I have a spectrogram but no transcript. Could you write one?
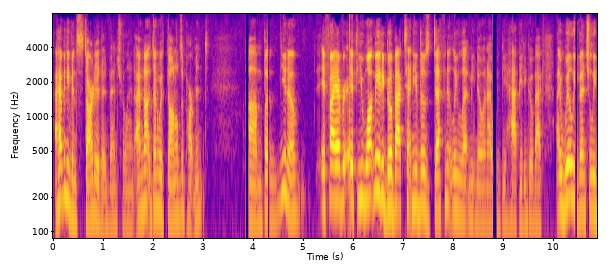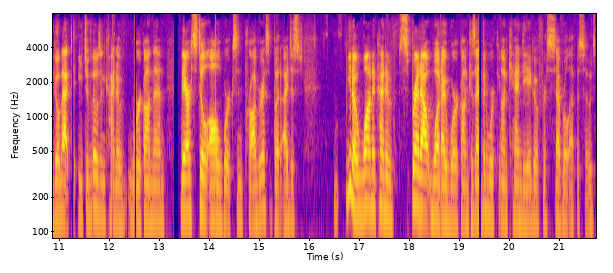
I haven't even started Adventureland. I'm not done with Donald's apartment. Um, but you know, if I ever, if you want me to go back to any of those, definitely let me know, and I would be happy to go back. I will eventually go back to each of those and kind of work on them. They are still all works in progress, but I just you know, want to kind of spread out what I work on because I've been working on Candiego for several episodes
